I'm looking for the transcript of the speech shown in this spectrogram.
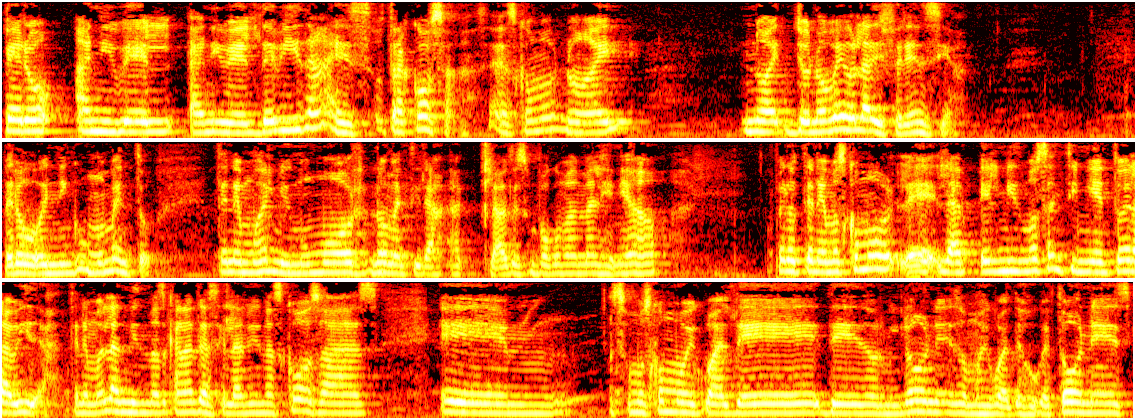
Pero a nivel, a nivel de vida es otra cosa, o sea, es como no hay, no hay, yo no veo la diferencia, pero en ningún momento tenemos el mismo humor, no mentira, a Claudio es un poco más mal geniado, pero tenemos como eh, el mismo sentimiento de la vida, tenemos las mismas ganas de hacer las mismas cosas, eh, somos como igual de, de dormilones, somos igual de juguetones,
